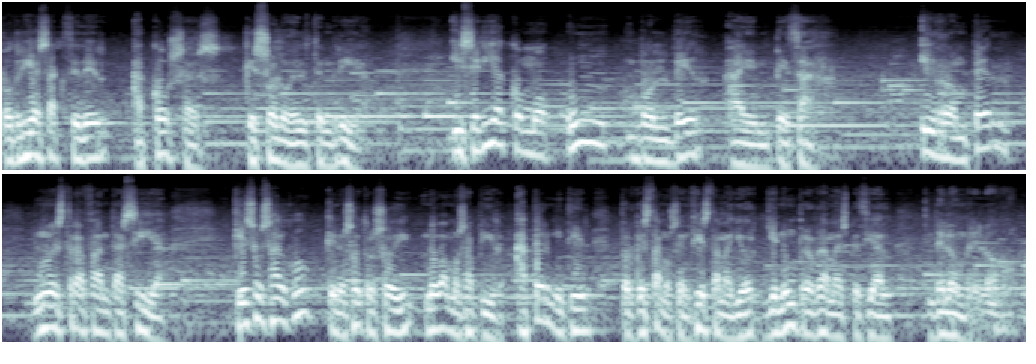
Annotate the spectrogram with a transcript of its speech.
podrías acceder a cosas que solo él tendría. Y sería como un volver a empezar y romper nuestra fantasía, que eso es algo que nosotros hoy no vamos a, a permitir porque estamos en fiesta mayor y en un programa especial del hombre lobo.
